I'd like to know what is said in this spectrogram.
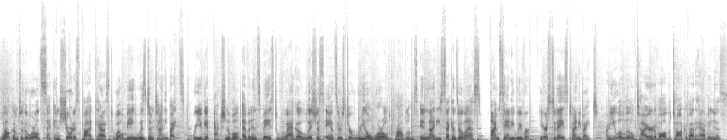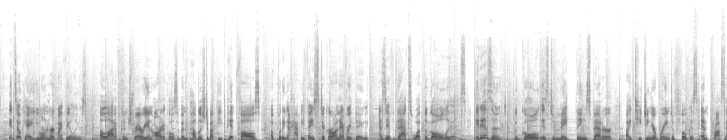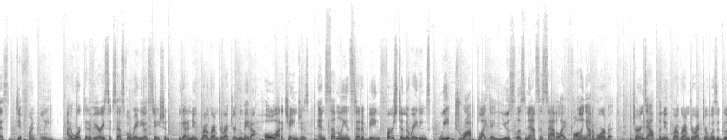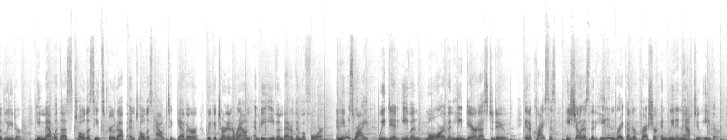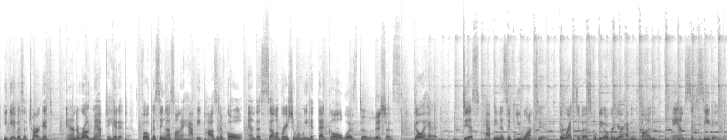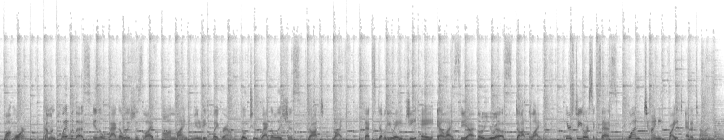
Welcome to the world's second shortest podcast, Wellbeing Wisdom Tiny Bites, where you get actionable, evidence based, wagalicious answers to real world problems in 90 seconds or less. I'm Sandy Weaver. Here's today's Tiny Bite. Are you a little tired of all the talk about happiness? It's okay, you won't hurt my feelings. A lot of contrarian articles have been published about the pitfalls of putting a happy face sticker on everything as if that's what the goal is. It isn't. The goal is to make things better by teaching your brain to focus and process differently. I worked at a very successful radio station. We got a new program director who made a whole lot of changes, and suddenly, instead of being first in the ratings, we dropped like a useless NASA satellite falling out of orbit. Turns out the new program director was a good leader. He met with us, told us he'd screwed up, and told us how together we could turn it around and be even better than before. And he was right. We did even more than he dared us to do. In a crisis, he showed us that he didn't break under pressure and we didn't have to either. He gave us a target and a roadmap to hit it, focusing us on a happy, positive goal, and the celebration when we hit that goal was delicious. Go ahead, dis happiness if you want to. The rest of us will be over here having fun and succeeding. Want more? Come and play with us in the Wagalicious Life online community playground. Go to wagalicious.life. That's W A G A L I C I O U S dot life. Here's to your success, one tiny bite at a time.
